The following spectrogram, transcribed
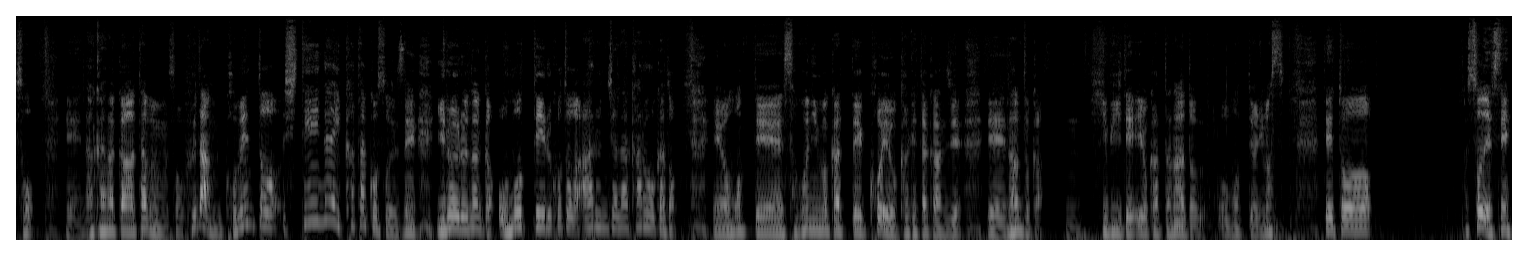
そう。えー、なかなか多分、そう、普段コメントしていない方こそですね、いろいろなんか思っていることがあるんじゃなかろうかと、えー、思って、そこに向かって声をかけた感じで、えー、なんとか、うん、響いてよかったなと思っております。で、えっと、そうですね。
